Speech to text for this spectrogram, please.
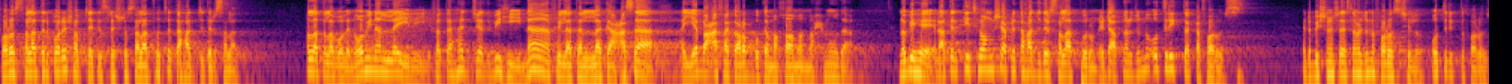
ফরজ সালাতের পরে সবচাইতে শ্রেষ্ঠ সালাত হচ্ছে তাহাজ্জুদের সালাত। আল্লাহ তালা বলেন, ওমিনাল লাইলি ফাতাহাজ্জাদ বিহি নাফিলাতাল লাকা আসা আইয়াবআসাকা রাব্বুকা মাকামাম মাহমুদা। নবী হে, রাতের কিছু অংশে আপনি তাহাজ্জুদের সালাত পড়ুন। এটা আপনার জন্য অতিরিক্ত একটা ফরজ। এটা ইসলাম ইসলামের জন্য ফরজ ছিল, অতিরিক্ত ফরজ।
